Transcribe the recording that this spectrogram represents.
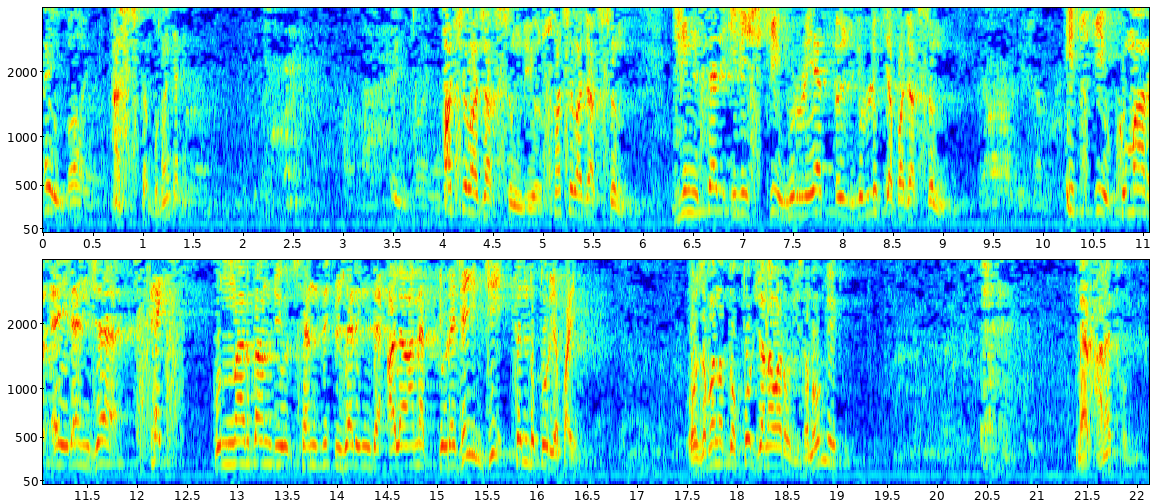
eyvah. Ha, sistem buradan geliyor. Açılacaksın diyor, saçılacaksın. Cinsel ilişki, hürriyet, özgürlük yapacaksın. İçki, kumar, eğlence, seks bunlardan diyor senin üzerinde alamet göreceğim ki seni doktor yapayım. O zaman da doktor canavar oluyor, insan olmuyor ki. Merhamet olmuyor.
